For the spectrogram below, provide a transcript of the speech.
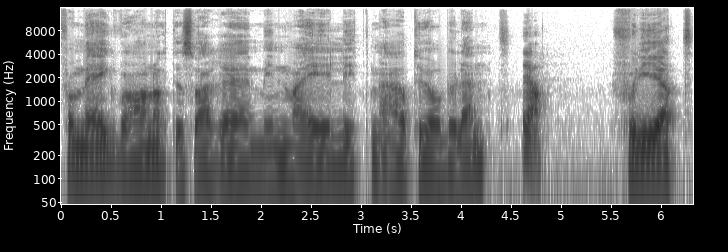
For meg var nok dessverre min vei litt mer turbulent. Ja. Fordi at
